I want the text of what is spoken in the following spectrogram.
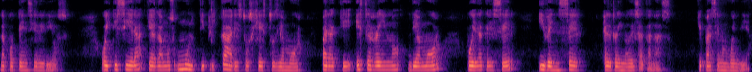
la potencia de Dios. Hoy quisiera que hagamos multiplicar estos gestos de amor para que este reino de amor pueda crecer y vencer el reino de Satanás. Que pasen un buen día.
